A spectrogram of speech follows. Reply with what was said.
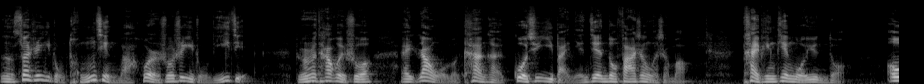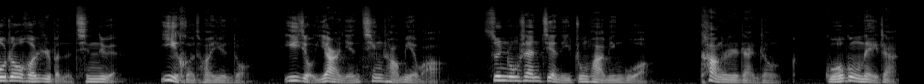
嗯，算是一种同情吧，或者说是一种理解。比如说他会说，哎，让我们看看过去一百年间都发生了什么：太平天国运动、欧洲和日本的侵略、义和团运动、一九一二年清朝灭亡、孙中山建立中华民国、抗日战争、国共内战。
